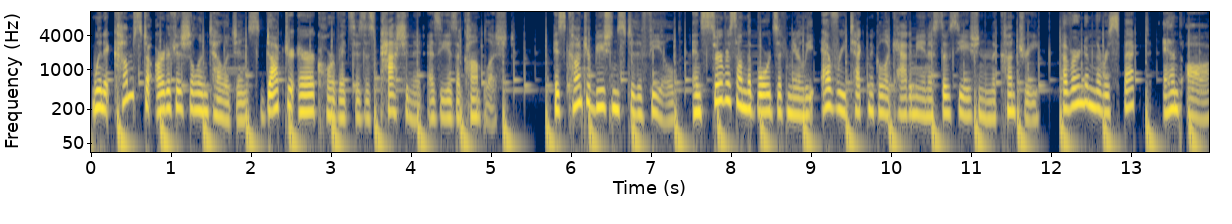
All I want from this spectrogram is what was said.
When it comes to artificial intelligence, Dr. Eric Horvitz is as passionate as he is accomplished. His contributions to the field and service on the boards of nearly every technical academy and association in the country have earned him the respect and awe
